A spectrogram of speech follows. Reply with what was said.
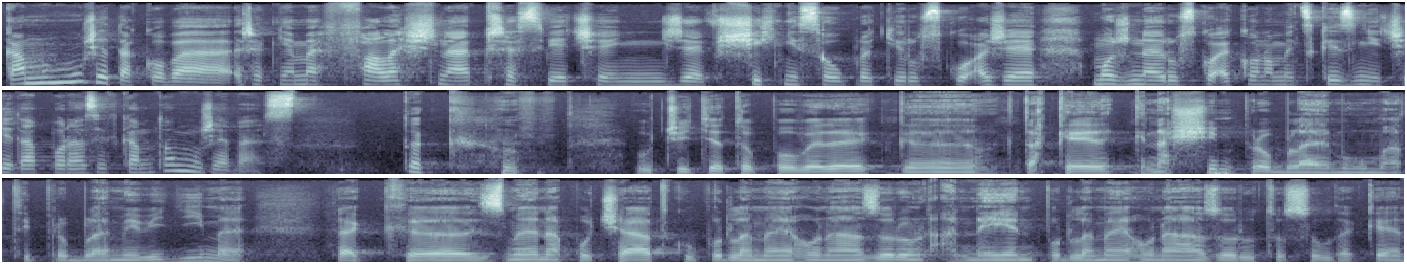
Kam může takové, řekněme, falešné přesvědčení, že všichni jsou proti Rusku a že je možné Rusko ekonomicky zničit a porazit, kam to může vést? Tak určitě to povede k, také k našim problémům a ty problémy vidíme. Tak eh, jsme na počátku, podle mého názoru, a nejen podle mého názoru, to jsou také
